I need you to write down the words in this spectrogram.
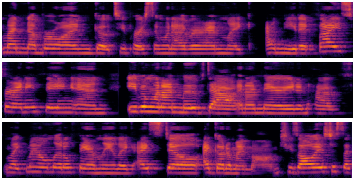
my number one go to person whenever I'm like, I need advice for anything. And even when I'm moved out and I'm married and have like my own little family, like I still, I go to my mom. She's always just a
